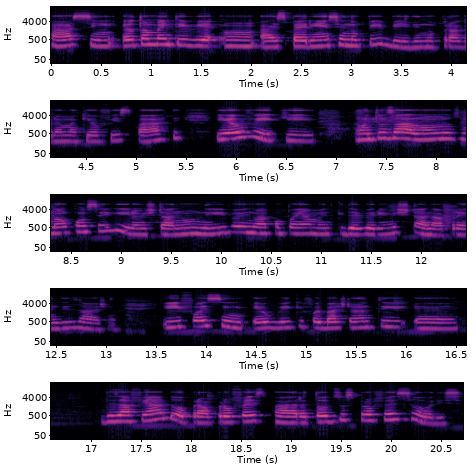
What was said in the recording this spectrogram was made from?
Ah, sim. Eu também tive um, a experiência no PIBID, no programa que eu fiz parte, e eu vi que muitos alunos não conseguiram estar no nível e no acompanhamento que deveriam estar na aprendizagem. E foi sim, eu vi que foi bastante é, desafiador para, o para todos os professores.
